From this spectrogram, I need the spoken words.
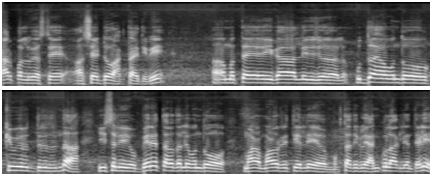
ಟಾರ್ಪಲ್ ವ್ಯವಸ್ಥೆ ಶೆಡ್ಡು ಹಾಕ್ತಾ ಇದ್ದೀವಿ. ಮತ್ತು ಈಗ ಅಲ್ಲಿ ಉದ್ದ ಒಂದು ಕ್ಯೂ ಇರೋದ್ರಿಂದ ಈ ಸಲ ಬೇರೆ ಥರದಲ್ಲಿ ಒಂದು ಮಾಡೋ ರೀತಿಯಲ್ಲಿ ಭಕ್ತಾದಿಗಳಿಗೆ ಅನುಕೂಲ ಆಗಲಿ ಅಂತೇಳಿ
